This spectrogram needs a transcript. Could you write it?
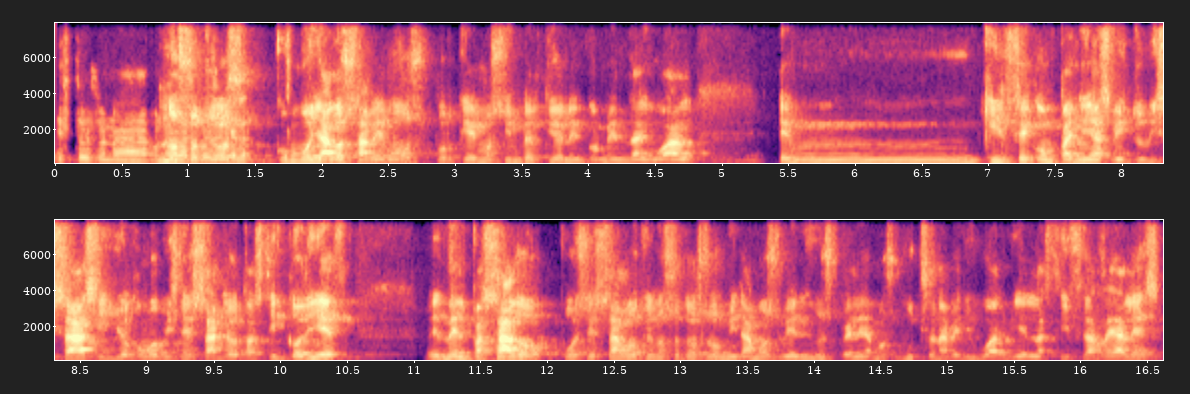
esto es una... Nosotros, como ya lo sabemos, porque hemos invertido en Encomenda igual en 15 compañías B2B SaaS y yo como Business Angel otras 5 o 10 en el pasado, pues es algo que nosotros lo miramos bien y nos peleamos mucho en averiguar bien las cifras reales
